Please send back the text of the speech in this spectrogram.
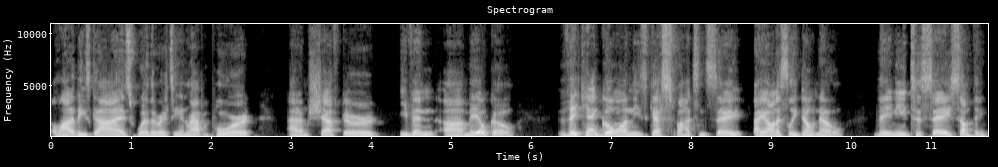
a lot of these guys, whether it's Ian Rapoport, Adam Schefter, even uh, Maiocco, they can't go on these guest spots and say, I honestly don't know. They need to say something,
